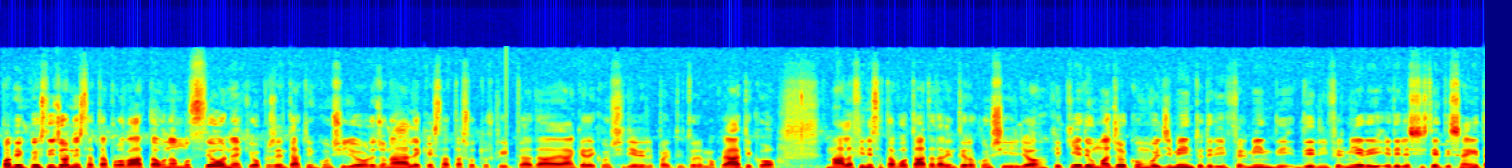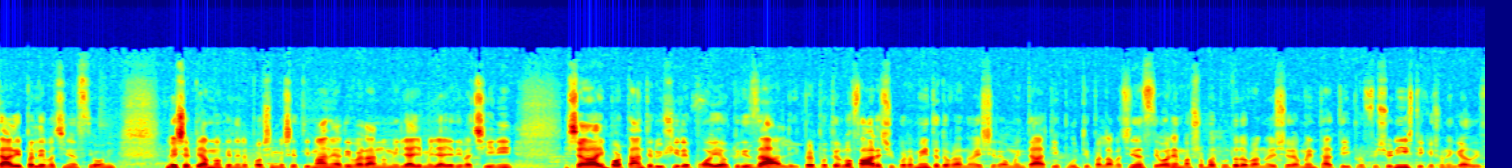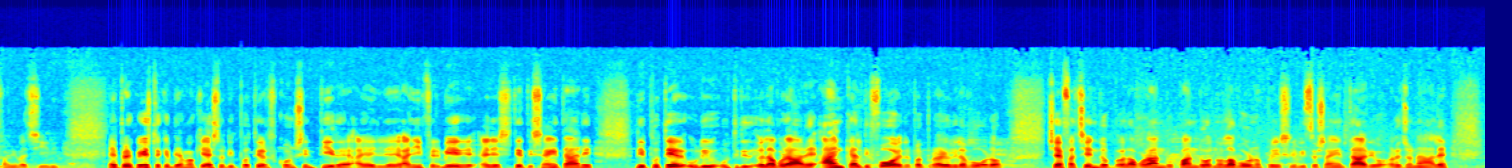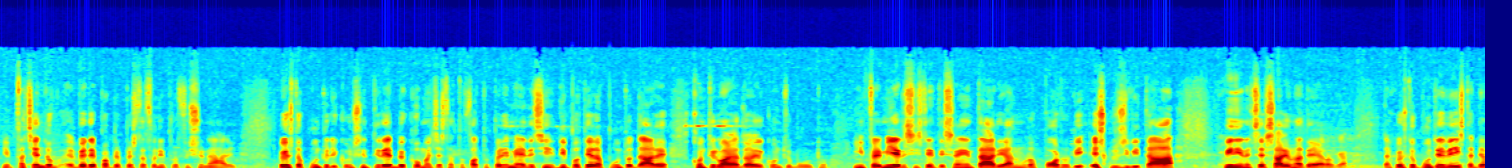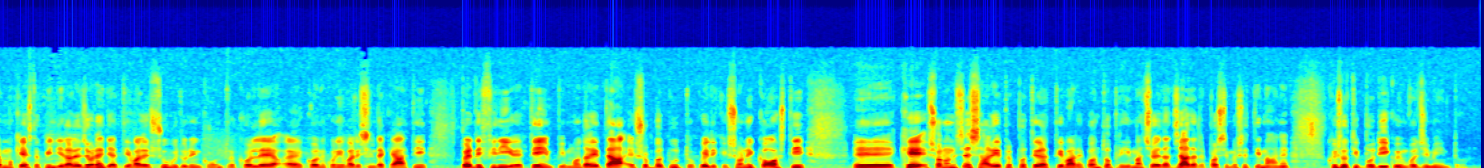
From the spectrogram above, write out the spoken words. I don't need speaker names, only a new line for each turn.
Proprio in questi giorni è stata approvata una mozione che ho presentato in Consiglio regionale, che è stata sottoscritta da, anche dai consiglieri del Partito Democratico, ma alla fine è stata votata dall'intero Consiglio, che chiede un maggior coinvolgimento degli infermieri, degli infermieri e degli assistenti sanitari per le vaccinazioni. Noi sappiamo che nelle prossime settimane arriveranno migliaia e migliaia di vaccini e sarà importante riuscire poi a utilizzarli. Per poterlo fare sicuramente dovranno essere aumentati i punti per la vaccinazione, ma soprattutto dovranno essere aumentati i professionisti che sono in grado di fare vaccini. È per questo che abbiamo chiesto di poter consentire agli, agli infermieri e agli assistenti sanitari di poter lavorare anche al di fuori del proprio orario di lavoro, cioè facendo, lavorando quando non lavorano per il servizio sanitario regionale, facendo vere e proprie prestazioni professionali. Questo appunto gli consentirebbe, come è già stato fatto per i medici, di poter appunto dare, continuare a dare il contributo. Infermieri e assistenti sanitari hanno un rapporto di esclusività, quindi è necessaria una deroga. Da questo punto di vista abbiamo chiesto quindi alla Regione di attivare subito un incontro con, le, eh, con, con, i vari sindacati per definire tempi, modalità e soprattutto quelli che sono i costi eh, che sono necessari per poter attivare quanto prima, cioè da, già dalle prossime settimane, questo tipo di coinvolgimento.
